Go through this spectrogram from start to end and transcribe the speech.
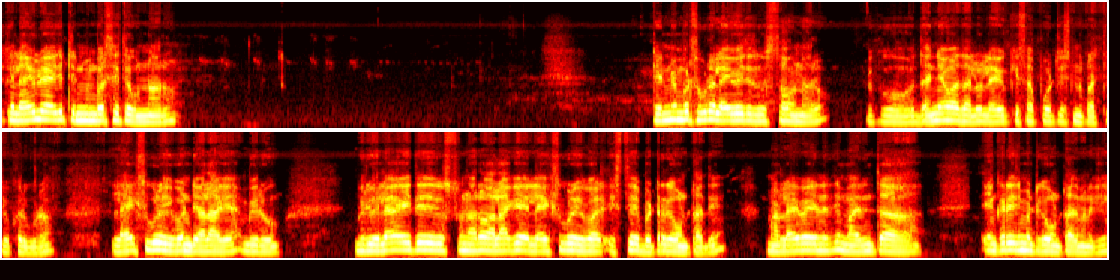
ఇక లైవ్లో అయితే టెన్ మెంబర్స్ అయితే ఉన్నారు. టెన్ మెంబర్స్ కూడా లైవ్ అయితే చూస్తూ ఉన్నారు. మీకు ధన్యవాదాలు లైవ్కి సపోర్ట్ చేసిన ప్రతి ఒక్కరు కూడా. లైక్స్ కూడా ఇవ్వండి అలాగే. మీరు మీరు ఎలాగైతే చూస్తున్నారో అలాగే లైక్స్ కూడా ఇవ్వ ఇస్తే బెటర్గా ఉంటుంది. మన లైవ్ అనేది మరింత ఎంకరేజ్మెంట్గా ఉంటుంది మనకి.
